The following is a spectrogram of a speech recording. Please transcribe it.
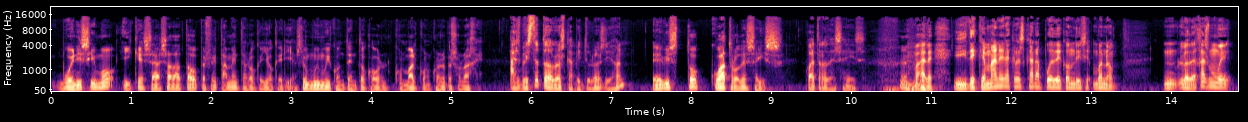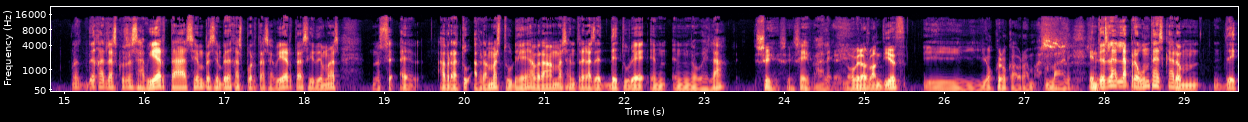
buenísimo y que se ha, adaptado perfectamente a lo que yo quería. Estoy muy, muy contento con, con Malcolm, con el personaje. ¿Has visto todos los capítulos, John? He visto cuatro de seis. Cuatro de seis. Vale. ¿Y de qué manera crees que ahora puede condicionar? Bueno, lo dejas muy dejas las cosas abiertas, siempre, siempre dejas puertas abiertas y demás. No sé, eh, ¿habrá, tu, ¿habrá más Touré? ¿Habrá más entregas de, de Touré en, novela? Sí, sí, sí. vale. En novelas van 10 y yo creo que habrá más. Vale. Entonces la, pregunta es, Caro, ¿de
